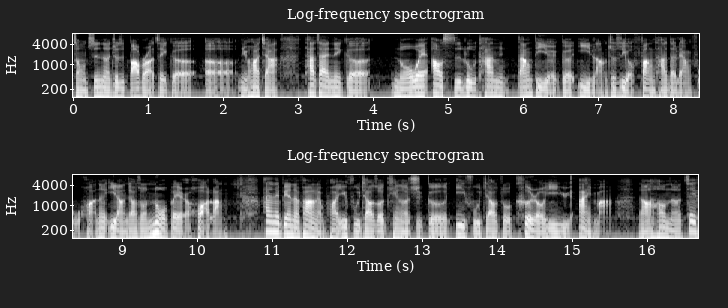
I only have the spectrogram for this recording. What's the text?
总之呢，就是 Barbara 这个呃女画家，她在那个。挪威奥斯陆，他们当地有一个艺廊，就是有放他的两幅画。那个艺廊叫做诺贝尔画廊，他在那边呢放了两幅画，一幅叫做《天鹅之歌》，一幅叫做《克柔伊与艾玛》。然后呢，这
